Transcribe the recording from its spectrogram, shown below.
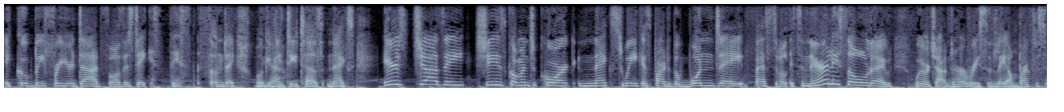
It could be for your dad. Father's Day is this Sunday. We'll give you details next. Here's Jazzy. She's coming to Cork next week as part of the one day festival. It's nearly sold out. We were chatting to her recently on breakfast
